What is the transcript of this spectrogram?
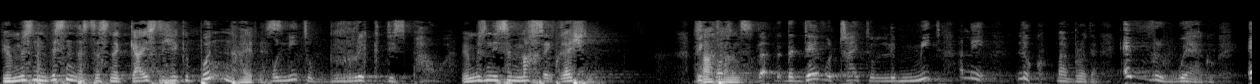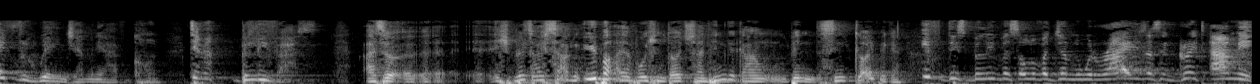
Wir müssen wissen, dass das eine geistliche Gebundenheit We ist. need to break this power. Wir müssen diese Macht brechen. Because Satans. the, the devil tried to limit. I mean, look, my brother, everywhere I go, everywhere in Germany I have gone. Also, äh, ich will es euch sagen, überall, wo ich in Deutschland hingegangen bin, sind Gläubige. If these believers all over Germany would rise as a great army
